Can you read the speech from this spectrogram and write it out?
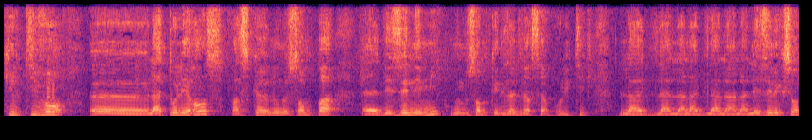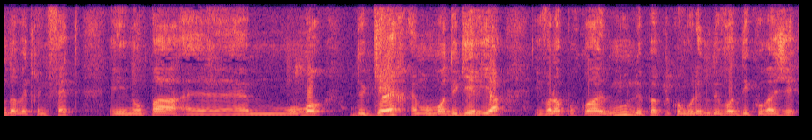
cultivant euh, la tolérance, parce que nous ne sommes pas des ennemis, nous ne sommes que des adversaires politiques. les élections doivent être une fête et non pas un moment de guerre, un moment de guérilla. Et voilà pourquoi nous, le peuple congolais, nous devons décourager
